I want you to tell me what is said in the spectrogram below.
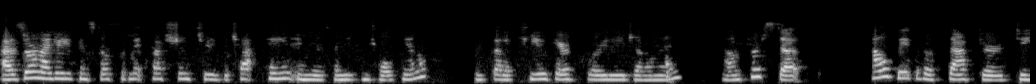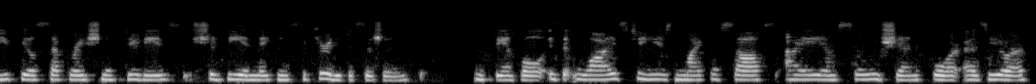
As a reminder, you can still submit questions through the chat pane in your attendee control panel. We've got a few here for you, gentlemen. Um, first up, how big of a factor do you feel separation of duties should be in making security decisions? Example, is it wise to use Microsoft's IAM solution for Azure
